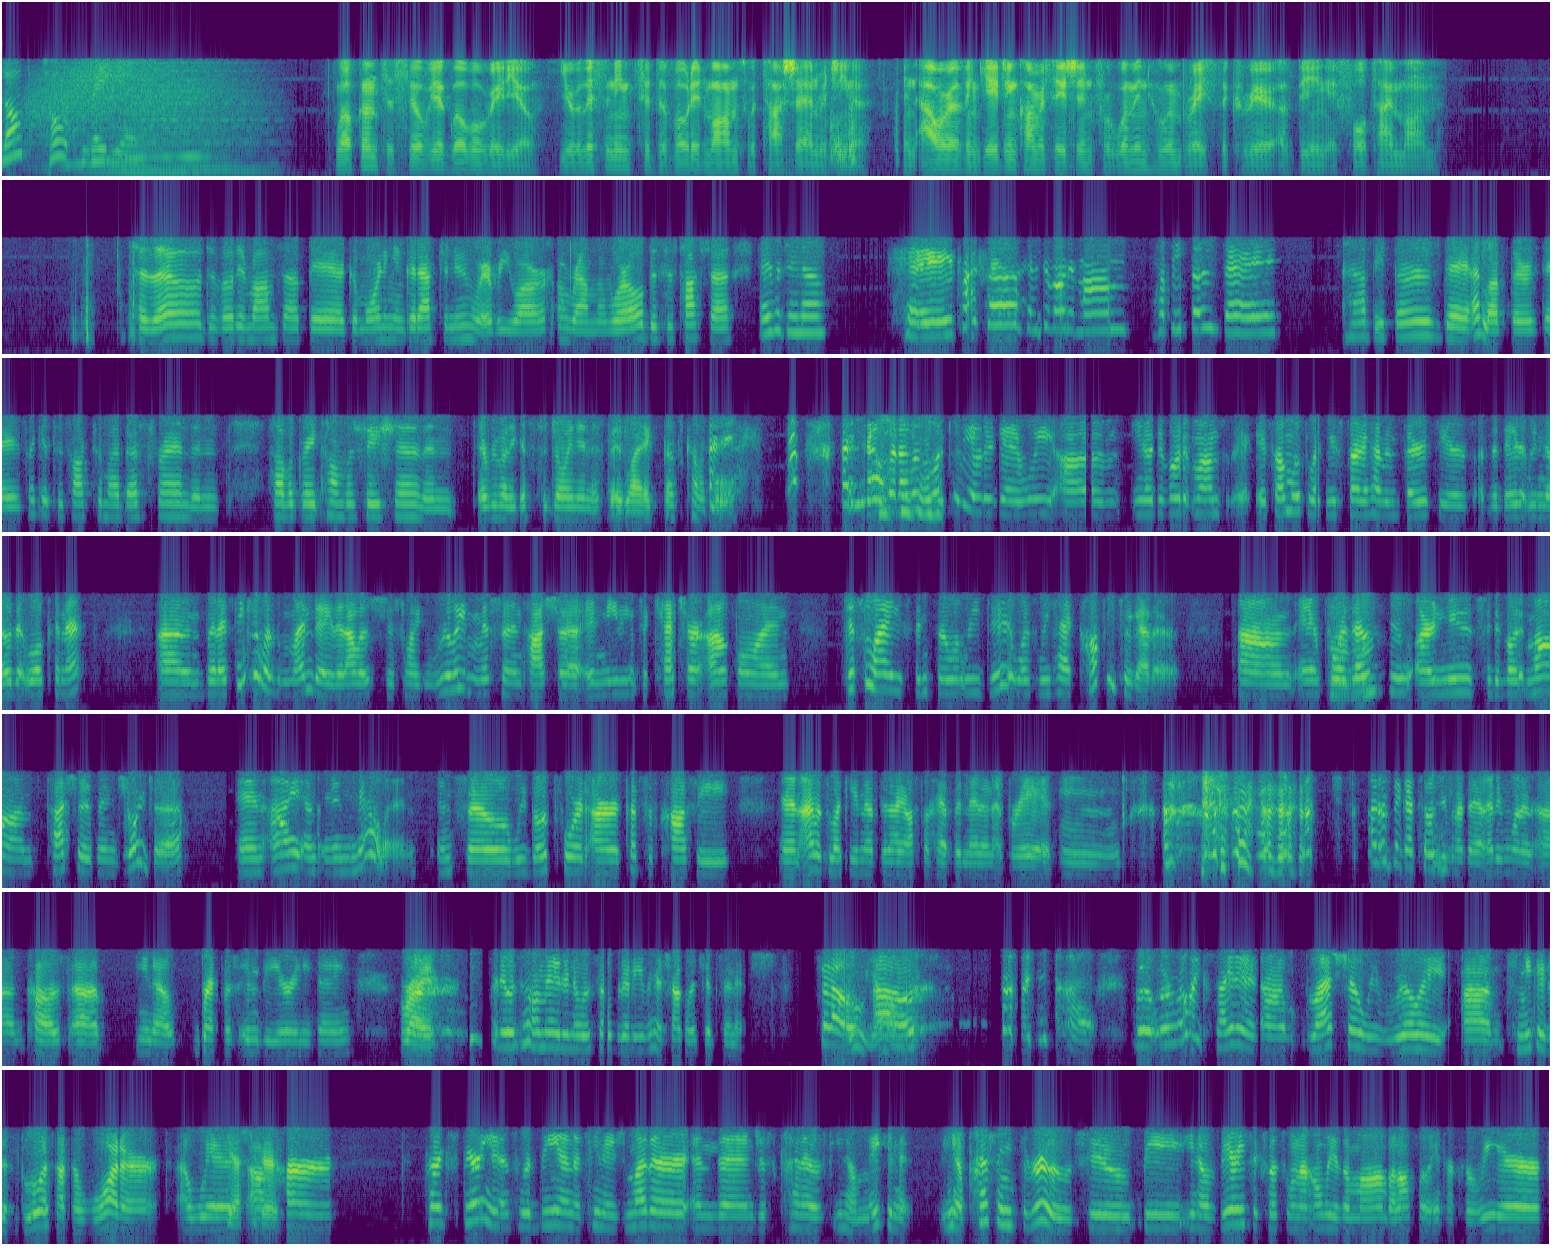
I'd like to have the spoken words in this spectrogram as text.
Blog Talk Radio. Welcome to Sylvia Global Radio. You're listening to Devoted Moms with Tasha and Regina, an hour of engaging conversation for women who embrace the career of being a full time mom. Hello, devoted moms out there. Good morning and good afternoon, wherever you are around the world. This is Tasha. Hey, Regina. Hey, Tasha. Hey, devoted mom. Happy Thursday. Happy Thursday. I love Thursdays. I get to talk to my best friend and have a great conversation, and everybody gets to join in if they'd like. That's kind of cool. I know, but I was looking the other day. We, um, you know, devoted moms. It's almost like we started having Thursdays the day that we know that we'll connect. Um, but I think it was Monday that I was just like really missing Tasha and needing to catch her up on just life. And so what we did was we had coffee together. Um, and for Mhm. those who are new to Devoted Moms, Tasha is in Georgia, and I am in Maryland. And so we both poured our cups of coffee, and I was lucky enough that I also had banana nut bread. Mm. I don't think I told you about that. I didn't want to um, cause, uh, you know, breakfast envy or anything. Right. but it was homemade, and it was so good. It even had chocolate chips in it. So, Ooh, yum. um, I know. But we're really excited. Um, last show we really um Tamika just blew us out the water uh, with Yes, um, did. her her experience with being a teenage mother and then just kind of, you know, making it you know, pressing through to be, you know, very successful not only as a mom but also in her career.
